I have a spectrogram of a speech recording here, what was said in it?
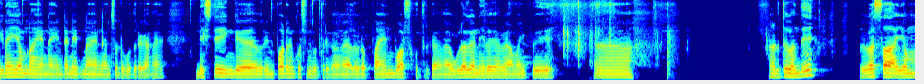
இணையம்னா என்ன? இன்டர்நெட்னா என்னன்னு சொல்லிட்டு கொடுத்துருக்காங்க. நெக்ஸ்ட்டு இங்கே ஒரு இம்பார்ட்டன்ட் கொஸ்டின் கொடுத்துருக்காங்க. அதோட பயன்பாட்ஸ் கொடுத்துருக்காங்க. உலக நிலைய அமைப்பு அடுத்து வந்து விவசாயம்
